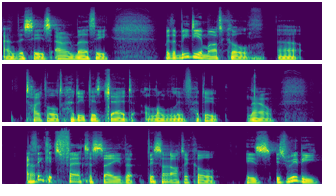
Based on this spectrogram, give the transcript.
and this is Arun Murthy with a Medium article uh, titled "Hadoop is dead, long live Hadoop." Now, I think it's fair to say that this article is is really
